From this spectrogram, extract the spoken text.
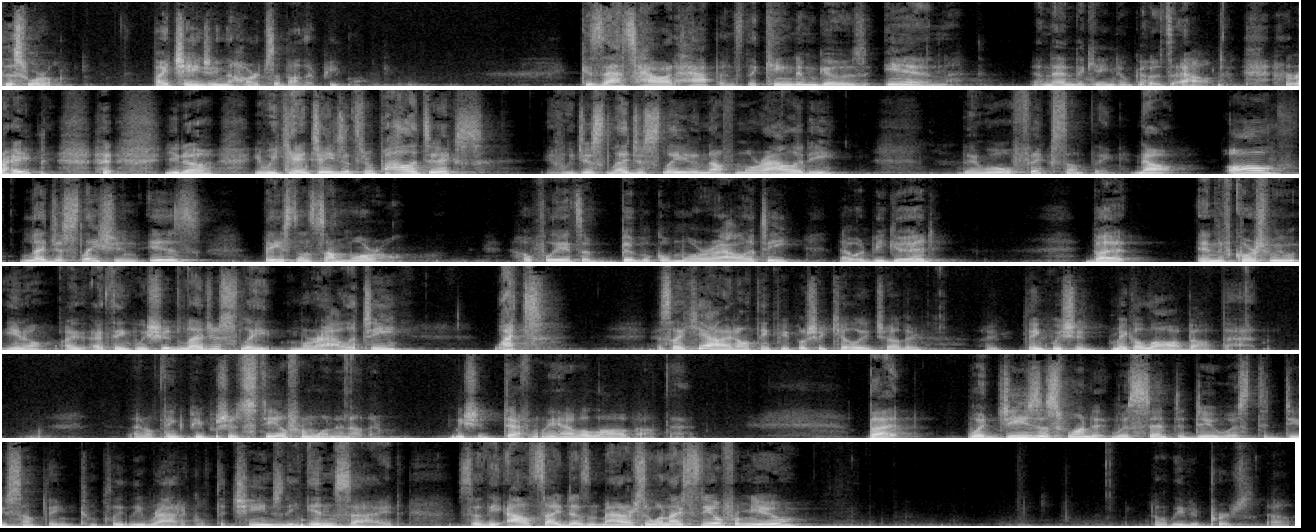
this world by changing the hearts of other people. Because that's how it happens. The kingdom goes in and then the kingdom goes out, right? you know, we can't change it through politics. If we just legislate enough morality, then we'll fix something. Now, all legislation is based on some moral. Hopefully, it's a biblical morality. That would be good. But, and of course, we, you know, I, I think we should legislate morality. What? It's like, yeah, I don't think people should kill each other. I think we should make a law about that. I don't think people should steal from one another. We should definitely have a law about that. But what Jesus wanted was sent to do was to do something completely radical, to change the inside so the outside doesn't matter. So when I steal from you, don't leave your purse out.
